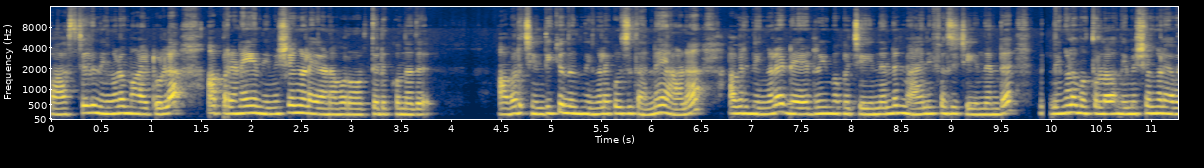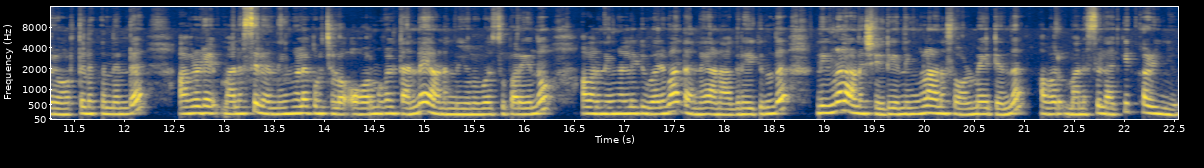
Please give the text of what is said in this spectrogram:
പാസ്റ്റിൽ നിങ്ങളുമായിട്ടുള്ള ആ പ്രണയ നിമിഷങ്ങളെയാണ് അവർ ഓർത്തെടുക്കുന്നത്. അവർ ചിന്തിക്കുന്നത് നിങ്ങളെക്കുറിച്ച് തന്നെയാണ്. അവർ നിങ്ങളെ ഡേ ഡ്രീം ഒക്കെ ചെയ്യുന്നുണ്ട് മാനിഫെസ്റ്റ് ചെയ്യുന്നുണ്ട്. നിങ്ങളുമൊത്തുള്ള നിമിഷങ്ങളെ അവർ ഓർത്തെടുക്കുന്നുണ്ട്. അവരുടെ മനസ്സിൽ നിങ്ങളെക്കുറിച്ചുള്ള ഓർമ്മകൾ തന്നെയാണെന്ന് യൂണിവേഴ്സ് പറയുന്നു. അവർ നിങ്ങളിലേക്ക് വരുവാൻ തന്നെയാണ് ആഗ്രഹിക്കുന്നത്. നിങ്ങളാണ് ശരി നിങ്ങളാണ് സോൾമേറ്റ് എന്ന് അവർ മനസ്സിലാക്കി കഴിഞ്ഞു.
